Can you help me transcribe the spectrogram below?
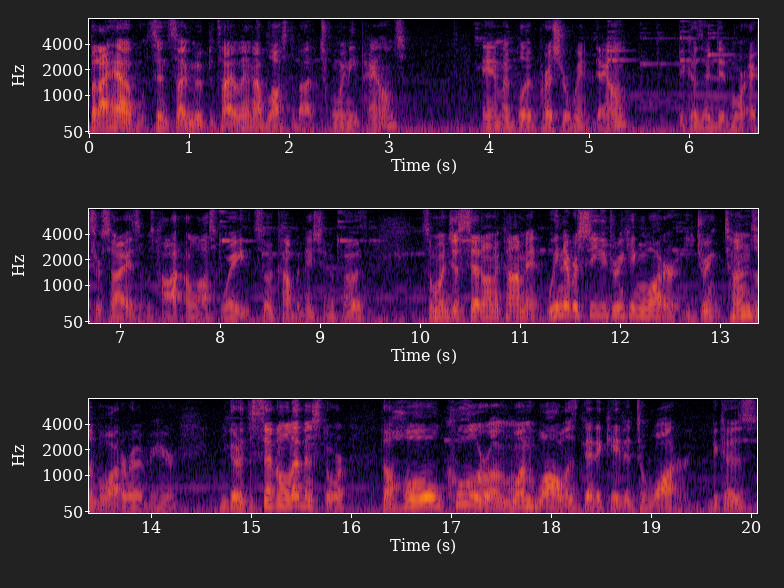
but I have since I moved to Thailand, I've lost about 20 pounds and my blood pressure went down because I did more exercise. It was hot, I lost weight, so a combination of both. Someone just said on a comment, we never see you drinking water. You drink tons of water over here. You go to the 7-Eleven store, the whole cooler on one wall is dedicated to water because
